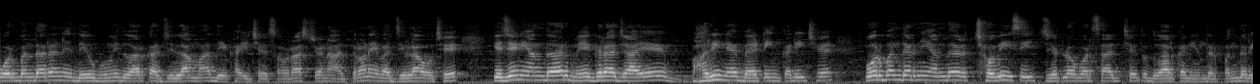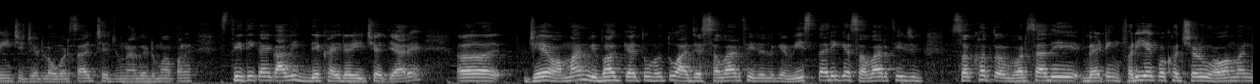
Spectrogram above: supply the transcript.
પોરબંદર અને દેવભૂમિ દ્વારકા જિલ્લામાં દેખાય છે. સૌરાષ્ટ્રના આ ત્રણ એવા જિલ્લાઓ છે કે જેની અંદર મેઘરાજાએ ભરીને બેટિંગ કરી છે. પોરબંદરની અંદર છવ્વીસ ઇંચ જેટલો વરસાદ છે તો દ્વારકાની અંદર પંદર ઇંચ જેટલો વરસાદ છે. જૂનાગઢમાં પણ સ્થિતિ કંઈક આવી જ દેખાઈ રહી છે ત્યારે. જે હવામાન વિભાગ કહેતું હતું, આજે સવારથી જ, એટલે કે વીસ તારીખે સવારથી જ સખત વરસાદી બેટિંગ ફરી એક વખત શરૂ હવામાન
